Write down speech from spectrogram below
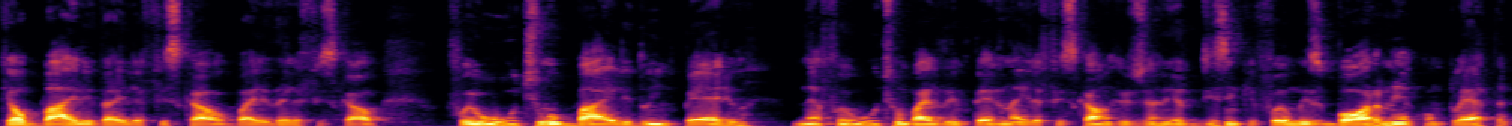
que é o baile da Ilha Fiscal. O baile da Ilha Fiscal foi o último baile do Império, né, foi o último baile do Império na Ilha Fiscal, no Rio de Janeiro. Dizem que foi uma esbórnia completa,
